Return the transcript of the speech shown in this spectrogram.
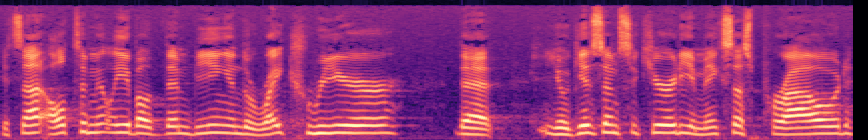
It's not ultimately about them being in the right career that you know, gives them security and makes us proud.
